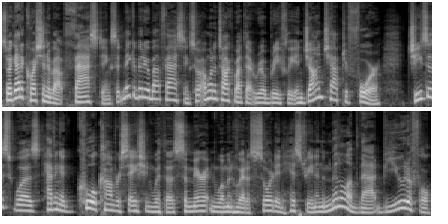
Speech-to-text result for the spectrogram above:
So I got a question about fasting. Said make a video about fasting. So I want to talk about that real briefly. In John chapter 4, Jesus was having a cool conversation with a Samaritan woman who had a sordid history. And in the middle of that beautiful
